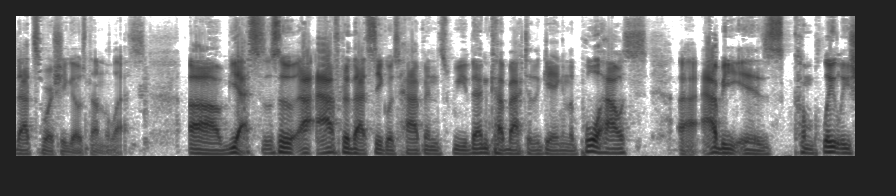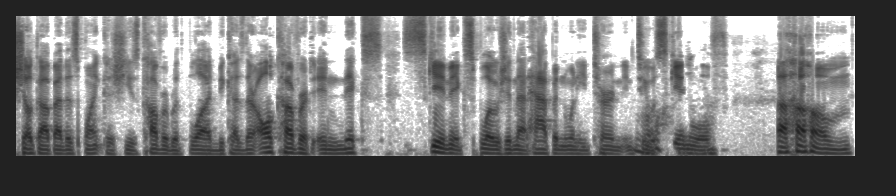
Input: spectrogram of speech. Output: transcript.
that's where she goes nonetheless. Um, yes. So after that sequence happens, we then cut back to the gang in the pool house. Uh, Abby is completely shook up at this point because she's covered with blood because they're all covered in Nick's skin explosion that happened when he turned into Oh. a skin wolf. Um,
